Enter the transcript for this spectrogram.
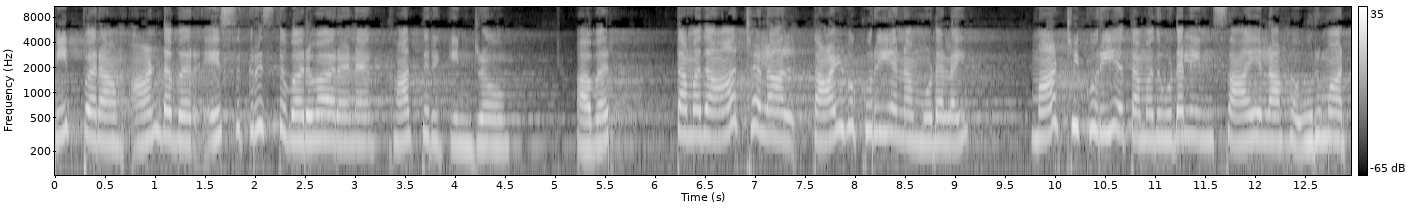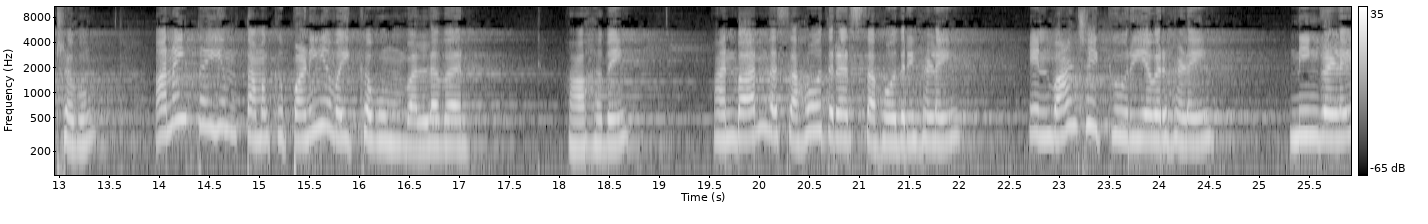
மீட்பராம் ஆண்டவர் இயேசு கிறிஸ்து வருவாரென காத்திருக்கின்றோம். அவர் தமது ஆற்றலால் தாழ்வுக்குரிய நம் உடலை மாற்றிக்குரிய தமது உடலின் சாயலாக உருமாற்றவும் அனைத்தையும் தமக்கு பணிய வைக்கவும் வல்லவர். ஆகவே அன்பார்ந்த சகோதரர் சகோதரிகளே என் வாஞ்சைக்கு உரியவர்களே நீங்களே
